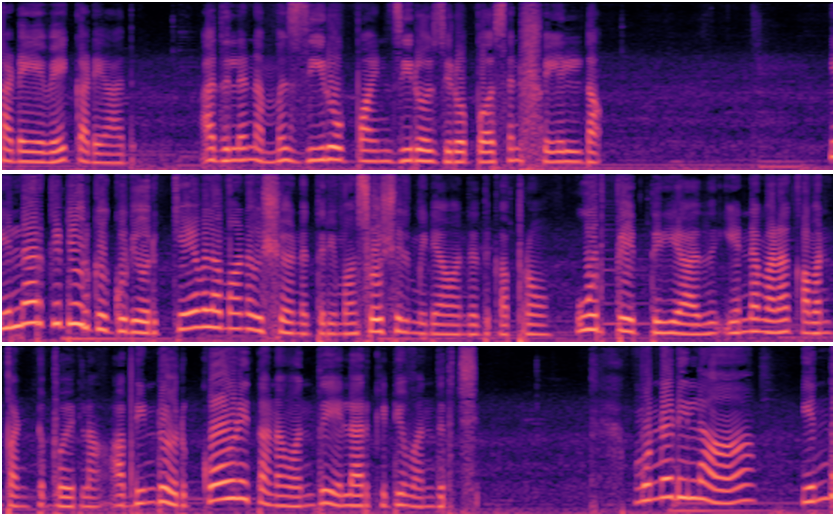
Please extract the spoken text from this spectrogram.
கிடையவே கிடையாது. அதில் நம்ம zero point zero zero percent fail தான். எல்லாருக்கிட்டையும் இருக்கக்கூடிய ஒரு கேவலமான விஷயம் என்ன தெரியுமா? சோஷியல் மீடியா வந்ததுக்கப்புறம் ஊர் பேர் தெரியாது என்ன வேணால் கமெண்ட் பண்ணிட்டு போயிடலாம் அப்படின்ற ஒரு கோழைத்தனம் வந்து எல்லாருக்கிட்டையும் வந்துருச்சு. முன்னாடிலாம் எந்த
